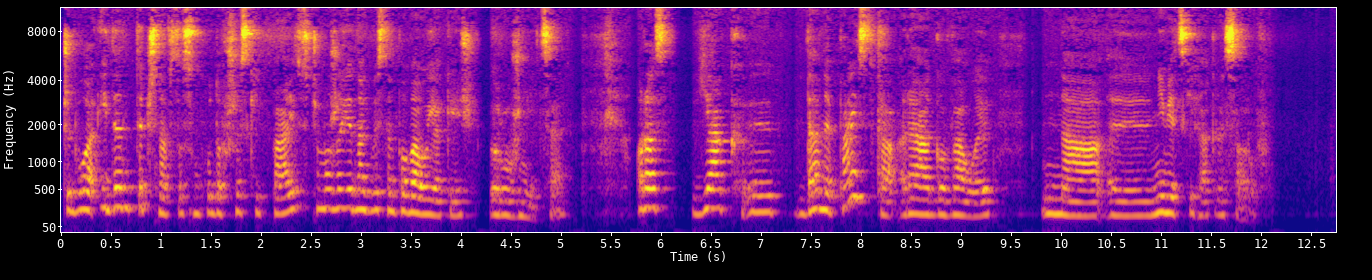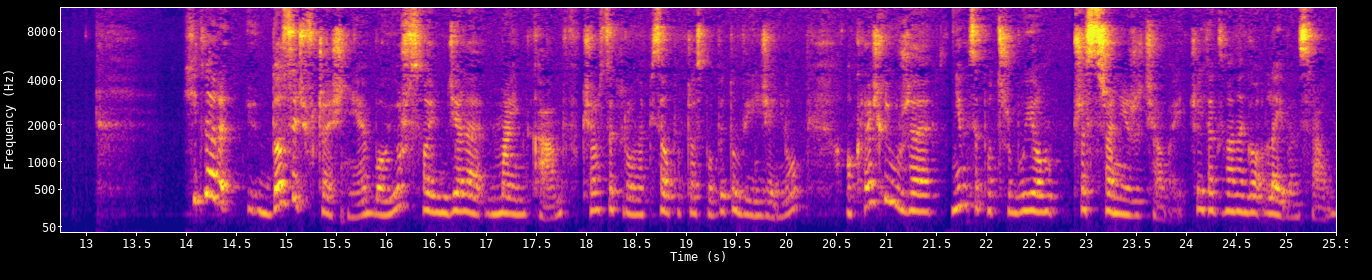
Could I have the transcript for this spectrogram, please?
Czy była identyczna w stosunku do wszystkich państw, czy może jednak występowały jakieś różnice? Oraz jak y, dane państwa reagowały na y, niemieckich agresorów. Hitler dosyć wcześnie, bo już w swoim dziele Mein Kampf, książce, którą napisał podczas pobytu w więzieniu, określił, że Niemcy potrzebują przestrzeni życiowej, czyli tak zwanego Lebensraum.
